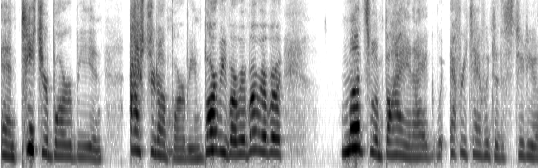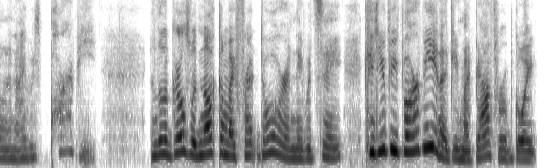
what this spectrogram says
and teacher Barbie and astronaut Barbie and Barbie Barbie Barbie Barbie. Months went by and I every time I went to the studio and I was Barbie. And little girls would knock on my front door and they would say, "Can you be Barbie?" And I'd be in my bathrobe going,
